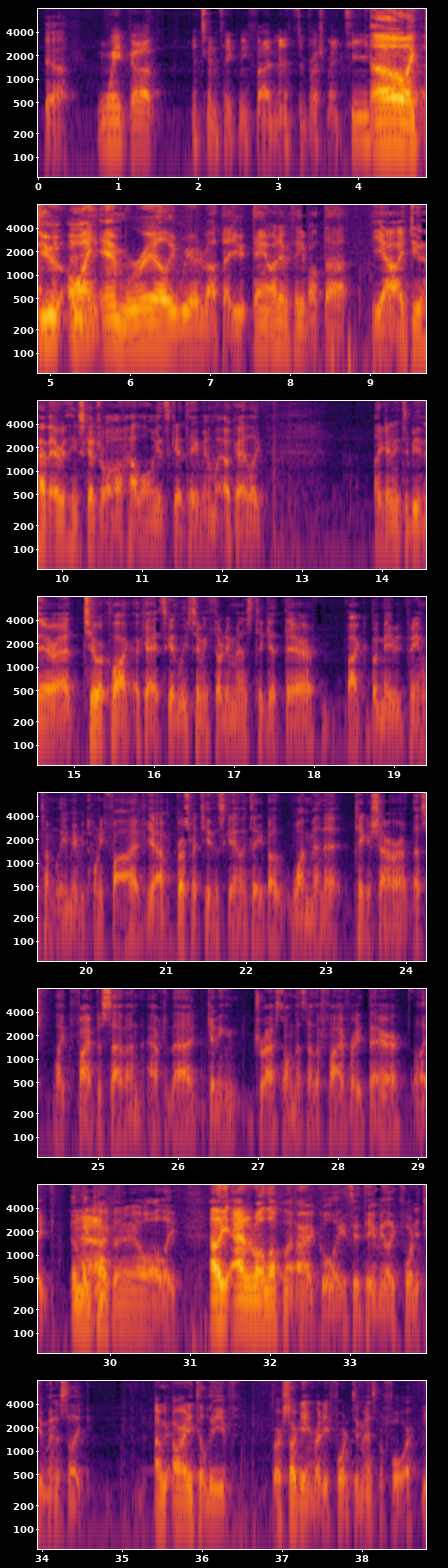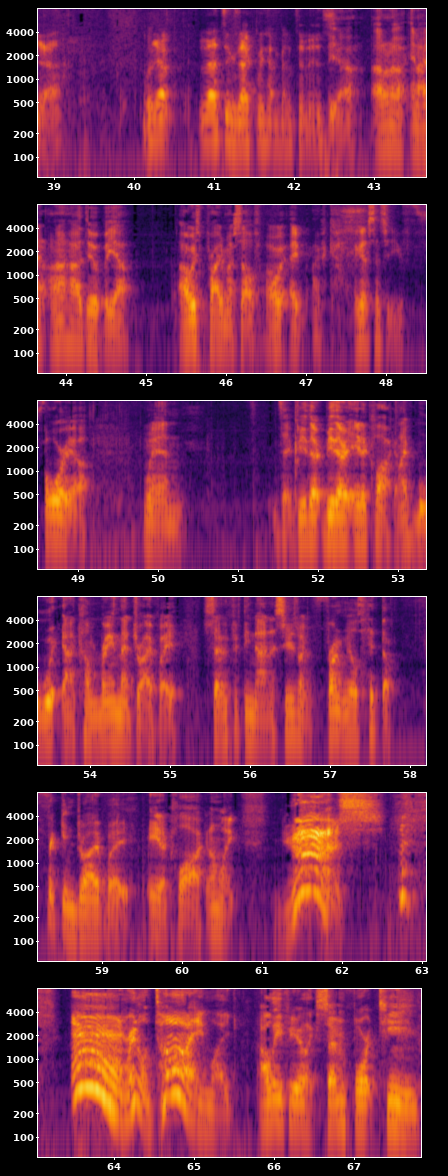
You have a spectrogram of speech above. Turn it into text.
yeah. Wake up. It's gonna take me five minutes to brush my teeth. Oh, I do. Oh, I am really weird about that. You damn, I didn't even think about that. Yeah, I do have everything scheduled on how long it's gonna take me. I'm like, okay, like, like I need to be there at two o'clock. Okay, it's gonna at least take me thirty minutes to get there. Like, but maybe depending on what time I leave, maybe twenty five. Yeah, brush my teeth. It's gonna take about one minute. Take a shower. That's like five to seven. After that, getting dressed on. That's another five right there. Like, I'm like calculating it all. Like, I like add it all up. I'm like, all right, cool. Like it's gonna take me like 42 minutes. to, Like, I'm or I need to leave or start getting ready 42 minutes before. Yeah. Yep. That's exactly how Benton is. Yeah, I don't know, and I, I don't know how to do it, but yeah, I always pride myself. I, always, I, I, I get a sense of euphoria when say be there be there at eight o'clock and I I come rain that driveway seven fifty nine. As soon as my front wheels hit the freaking driveway, eight o'clock, and I'm like, yes, mm, right on time. Like I'll leave here like seven fourteen.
